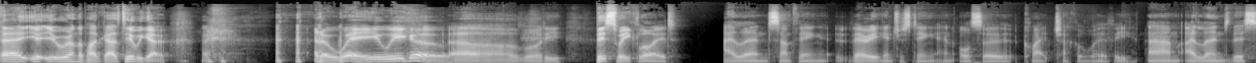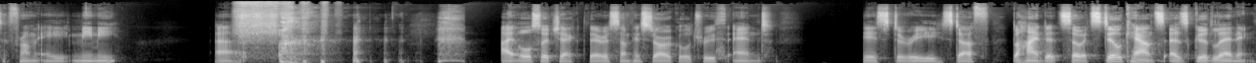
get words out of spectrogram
uh, you, you were on the podcast. Here we go. and away we go. Oh, lordy. This week, Lloyd, I learned something very interesting and also quite chuckle worthy. Um, I learned this from a Mimi. Uh, I also checked there is some historical truth and history stuff behind it, so it still counts as good learning.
